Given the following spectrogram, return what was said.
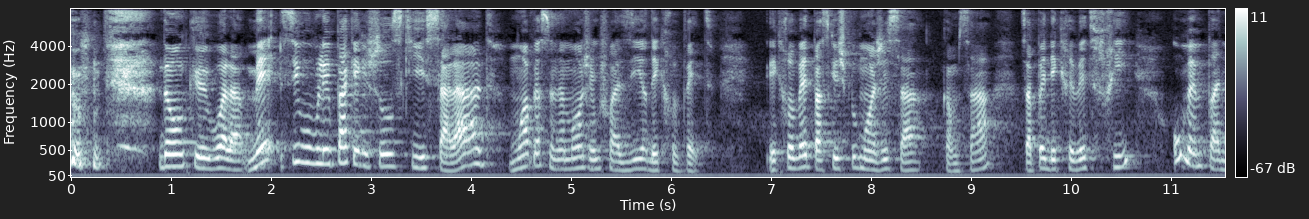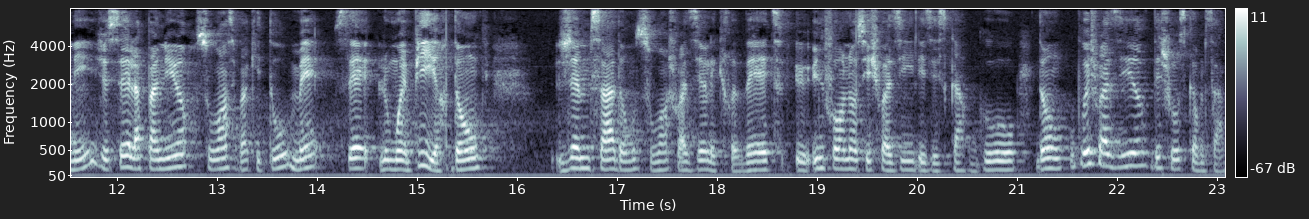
Donc euh, voilà. Mais si vous voulez pas quelque chose qui est salade, moi personnellement, j'aime choisir des crevettes. Des crevettes parce que je peux manger ça comme ça. Ça peut être des crevettes frites ou même panées. Je sais, la panure, souvent, c'est pas keto, mais c'est le moins pire. Donc, j'aime ça. Donc, souvent, choisir les crevettes. Euh, une fois, on a aussi choisi les escargots. Donc, vous pouvez choisir des choses comme ça.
